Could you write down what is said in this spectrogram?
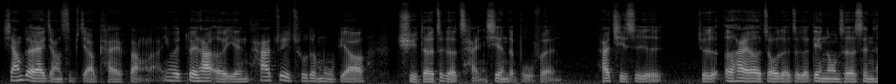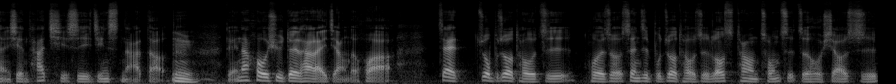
相对来讲是比较开放了，因为对他而言，他最初的目标取得这个产线的部分，他其实就是俄亥俄州的这个电动车生产线，他其实已经是拿到的。嗯，对。那后续对他来讲的话，在做不做投资，或者说甚至不做投资，Lordstown 从此之后消失，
